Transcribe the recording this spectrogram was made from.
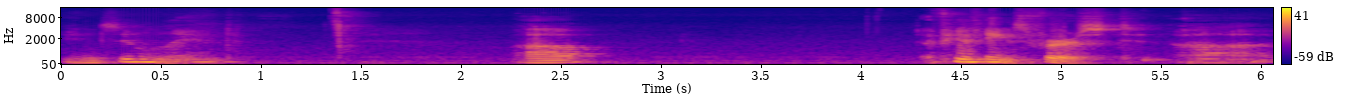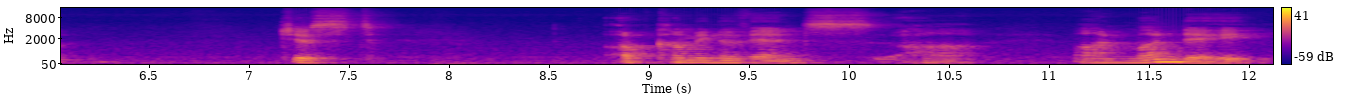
in Zoom land. Uh, a few things first. Uh, just upcoming events. Uh, on Monday,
